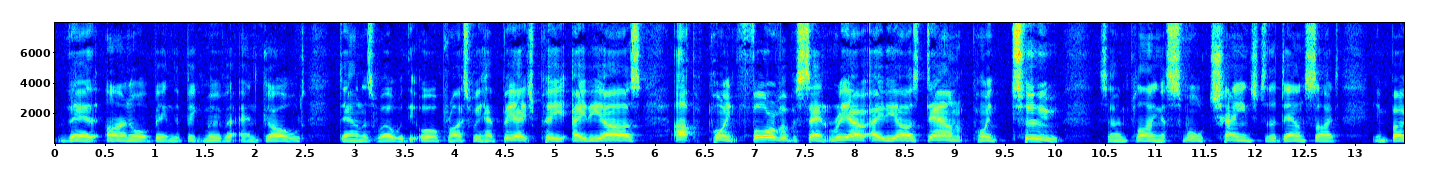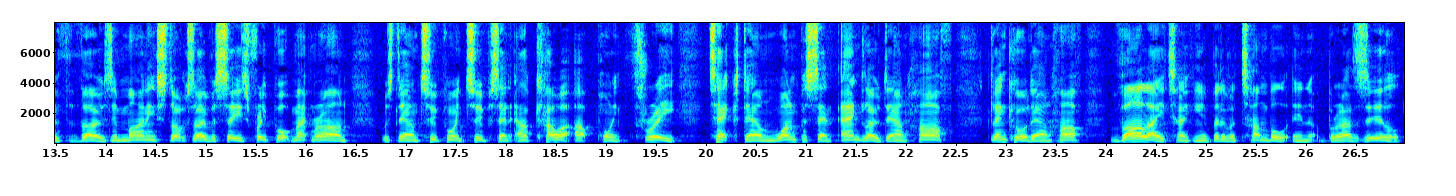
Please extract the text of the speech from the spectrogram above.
there. Iron ore being the big mover, and gold down as well with the oil price. We have BHP ADRs up 0.4 of a percent, Rio ADRs down 0.2 so implying a small change to the downside in both of those. In mining stocks overseas, Freeport McMoran was down 2.2%, Alcoa up 0.3, Teck down 1%, Anglo down half, Glencore down half, Vale taking a bit of a tumble in Brazil.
